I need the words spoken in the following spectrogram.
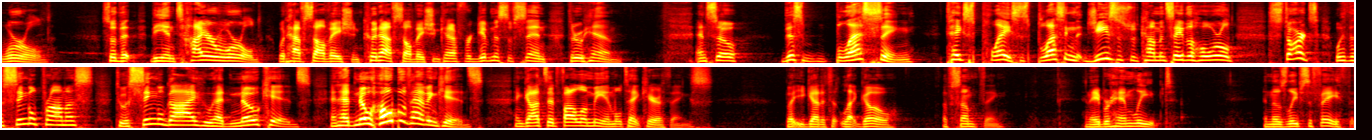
world, so that the entire world would have salvation, could have salvation, could have forgiveness of sin through him. And so this blessing takes place, this blessing that Jesus would come and save the whole world, starts with a single promise to a single guy who had no kids and had no hope of having kids. And God said, Follow me and we'll take care of things. But you got to let go of something. And Abraham leaped. And those leaps of faith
